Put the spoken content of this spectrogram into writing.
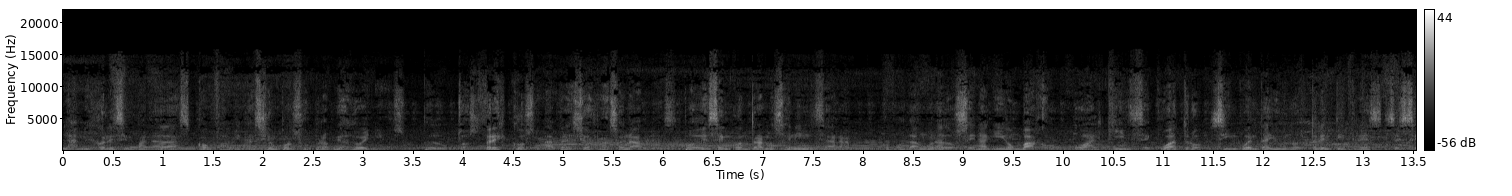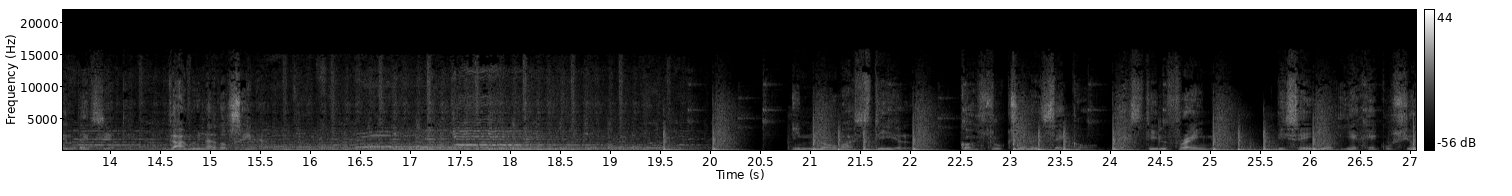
Las mejores empanadas con fabricación por sus propios dueños. Productos frescos a precios razonables. Podés encontrarnos en Instagram como Dame una docena guion bajo o al 154 51 33 67. Dame una docena. Innova Steel. Construcción en seco. Steel framing. Diseño y ejecución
